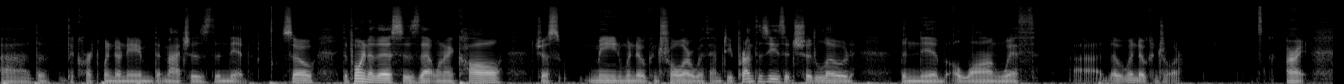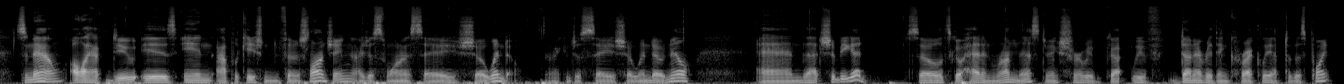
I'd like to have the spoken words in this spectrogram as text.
uh, the, the correct window name that matches the nib. So the point of this is that when I call just main window controller with empty parentheses, it should load the nib along with uh, the window controller. All right, so now all I have to do is in application to finish launching, I just want to say show window. And I can just say show window nil, and that should be good. So let's go ahead and run this to make sure we've got we've done everything correctly up to this point.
